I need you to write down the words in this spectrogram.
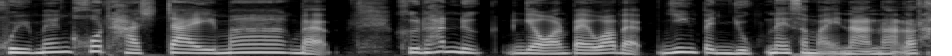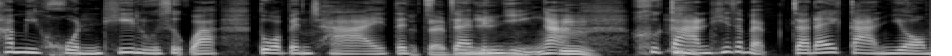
คุยแม่งโคตรทัชใจมากแบบ คือถ้านึกย้อนไปว่าแบบยิ่งเป็นยุคในสมัยนั้นนะแล้วถ้ามีคนที่รู้สึกว่าตัวเป็นชาย แต่ใจเป็นหญิงอะอืมคือการที่จะแบบจะได้การยอม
